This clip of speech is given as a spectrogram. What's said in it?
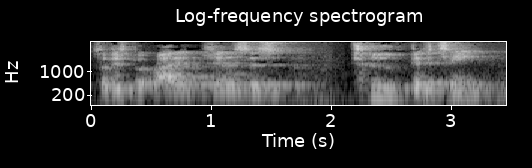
So just put right in Genesis 2.15.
